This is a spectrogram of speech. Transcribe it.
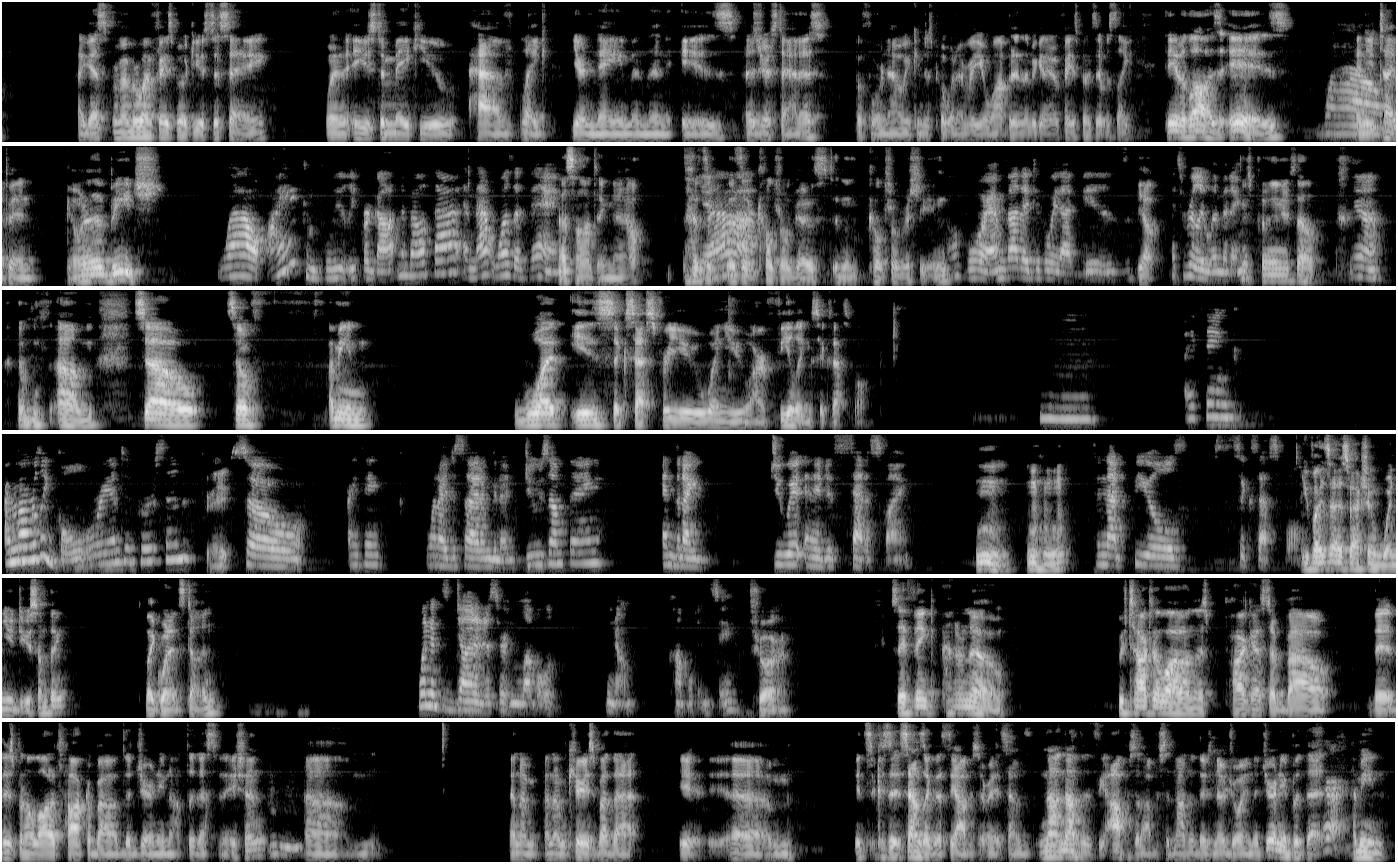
I guess remember when Facebook used to say when it used to make you have like your name and then is as your status. Before now we can just put whatever you want, but in the beginning of Facebook it was like David Laws is wow. and you type in going to the beach. Wow, I had completely forgotten about that, and that was a thing. That's haunting now. That's, a, that's a cultural ghost in the cultural machine. oh boy, I'm glad they took away that is. Yep. It's really limiting. Just put it in yourself. Yeah. um, so, so, I mean, what is success for you when you are feeling successful? Hmm. I think I'm a really goal oriented person. Great. So I think when I decide I'm going to do something and then I do it and it is satisfying, Mm, mm-hmm. then that feels successful. You find satisfaction when you do something, like when it's done. when it's done at a certain level of, you know, competency. Sure. So I think I don't know. we've talked a lot on this podcast about the, there's been a lot of talk about the journey, not the destination. hmm Um, and I'm and I'm curious about that. It, um, it's because it sounds like that's the opposite, right? It sounds not not that it's the opposite opposite, not that there's no joy in the journey, but that Sure. I mean,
